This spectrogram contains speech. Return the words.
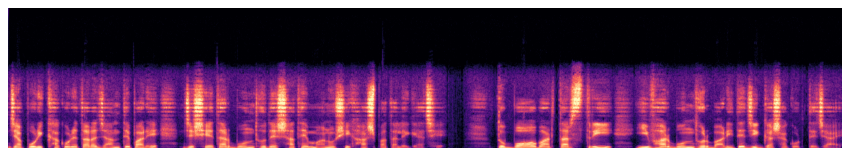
যা পরীক্ষা করে তারা জানতে পারে যে সে তার বন্ধুদের সাথে মানসিক হাসপাতালে গেছে। তো বব আর তার স্ত্রী ইভার বন্ধুর বাড়িতে জিজ্ঞাসা করতে যায়।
